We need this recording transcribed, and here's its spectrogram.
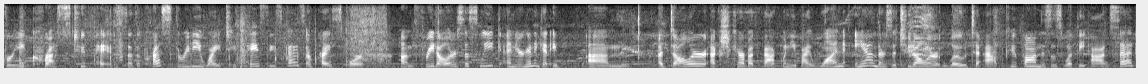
free Crest toothpaste. So the Crest 3D white toothpaste, these guys are priced for um, $3 this week and you're gonna get a um, a dollar extra care buck back when you buy one and there's a $2 load to app coupon. This is what the ad said.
